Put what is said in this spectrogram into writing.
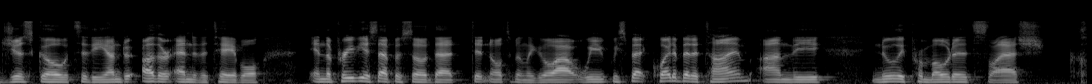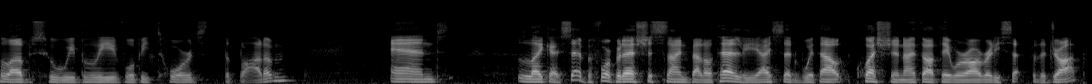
just go to the under, other end of the table. In the previous episode that didn't ultimately go out, we, we spent quite a bit of time on the newly promoted slash clubs who we believe will be towards the bottom. And like I said before, Brescia just signed Balotelli. I said without question, I thought they were already set for the drop.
